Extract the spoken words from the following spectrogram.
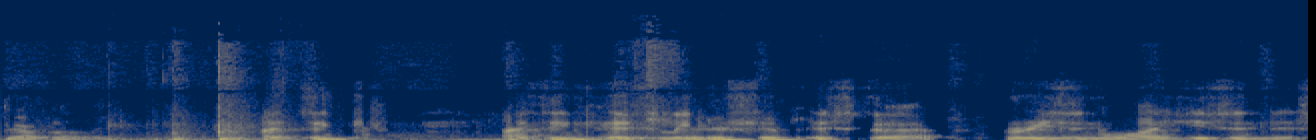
Definitely. I think I think his leadership is the reason why he's in this.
